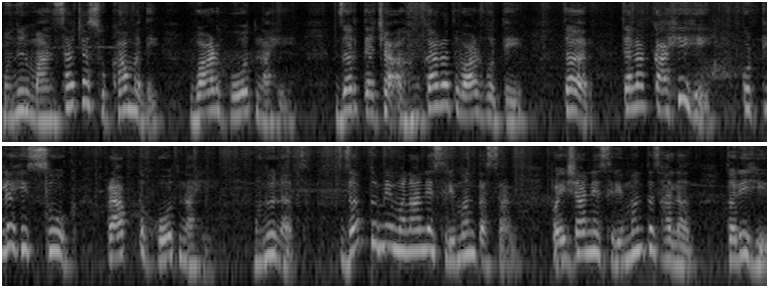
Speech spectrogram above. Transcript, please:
म्हणून माणसाच्या सुखामध्ये वाढ होत नाही. जर त्याच्या अहंकारात वाढ होते तर त्याला काहीही कुठलेही सुख प्राप्त होत नाही. म्हणूनच जर तुम्ही मनाने श्रीमंत असाल पैशाने श्रीमंत झालात तरीही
